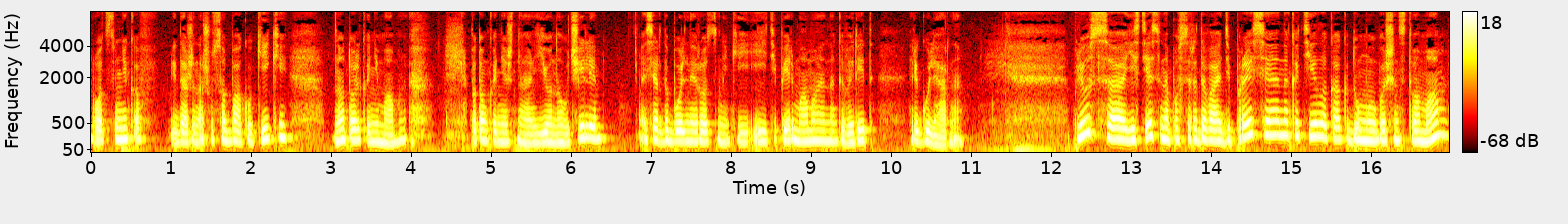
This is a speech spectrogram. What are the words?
родственников и даже нашу собаку Кики, но только не мама. Потом, конечно, ее научили сердобольные родственники, и теперь мама, она говорит регулярно. Плюс, естественно, послеродовая депрессия накатила, как, думаю, большинство мам,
